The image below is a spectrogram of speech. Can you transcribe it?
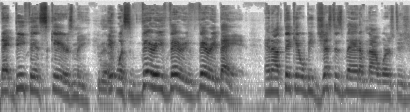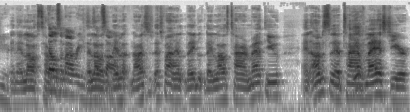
That defense scares me. Yeah. It was very, very, very bad, and I think it will be just as bad, if not worse, this year. And they lost. Tyrann- Those are my reasons. They lost. They, lo- no, that's, fine. They, they lost Tyrann Mathieu, and honestly, at times Yeah. last year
